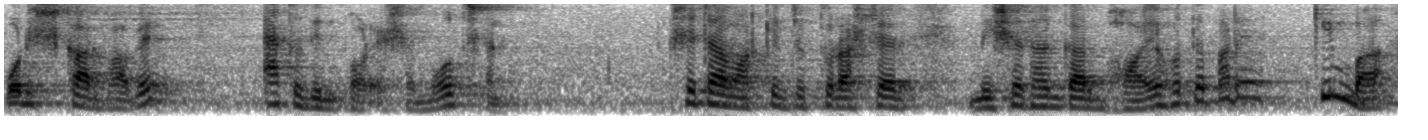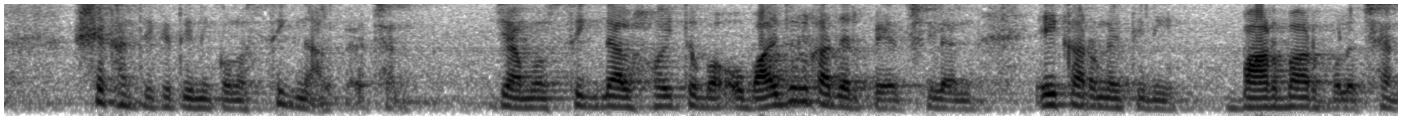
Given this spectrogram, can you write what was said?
পরিষ্কারভাবে এতদিন পরে এসে বলছেন। সেটা মার্কিন যুক্তরাষ্ট্রের নিষেধাজ্ঞার ভয়ে হতে পারে কিংবা সেখান থেকে তিনি কোনো সিগন্যাল পেয়েছেন? যেমন সিগন্যাল হয়তো বা ওবায়দুল কাদের পেয়েছিলেন, এই কারণে তিনি বারবার বলেছেন,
